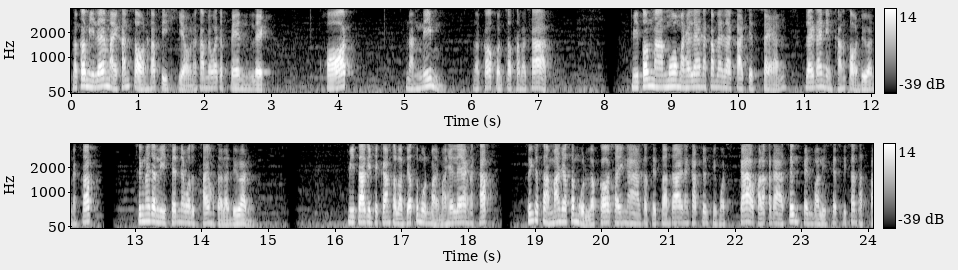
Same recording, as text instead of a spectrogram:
แล้วก็มีแร่ใหม่ขั้น2นะครับสีเขียวนะครับ ไม่ว่าจะเป็นเหล็กคอร์ส หนังนิ่ม แล้วก็ขนสัตว์ธรรมชาติ มีต้นมาม่วงมาให้แลกนะครับในราคา 7 0 0 0 0 0แลกได้ 1 ครั้งต่อเดือนนะครับ ซึ่งน่าจะรีเซ็ตในวันสุดท้ายของแต่ละเดือน มีตากิจกรรมสำหรับยัดสมุดใหม่มาให้แลกนะครับ ซึ่งจะสามารถยัดสมุดแล้วก็ใช้งานสเตตัสได้นะครับ จนถึงวันที่ 9 กรกฎาคมซึ่งเป็นวันรีเซ็ตซีซั่นถัดไป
